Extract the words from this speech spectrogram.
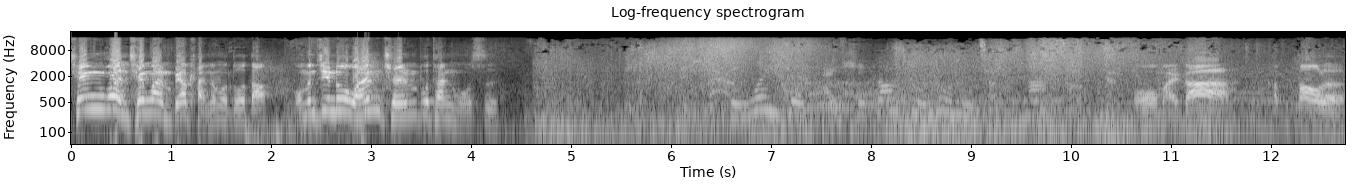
千万千万不要砍那么多刀，我们进入完全不贪模式。请问这台是高速落木台吗？Oh my god！看不到了。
